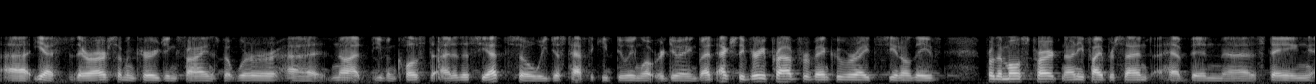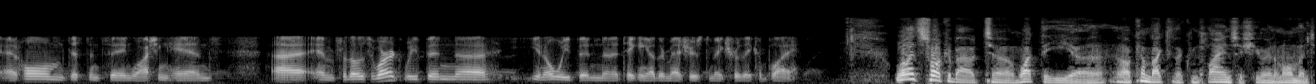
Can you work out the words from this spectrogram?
uh, yes, there are some encouraging signs, but we're uh, not even close to out of this yet. So we just have to keep doing what we're doing. But actually, very proud for Vancouverites. You know, they've for the most part, 95% have been uh, staying at home, distancing, washing hands. Uh, and for those who aren't, we've been, uh, you know, we've been uh, taking other measures to make sure they comply. Well, let's talk about uh, what the, uh, and I'll come back to the compliance issue in a moment.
